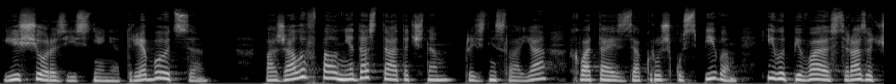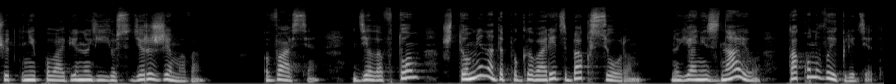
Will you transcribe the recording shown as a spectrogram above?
«Еще разъяснение требуется?» «Пожалуй, вполне достаточно», — произнесла я, хватаясь за кружку с пивом и выпивая сразу чуть ли не половину ее содержимого. «Вася, дело в том, что мне надо поговорить с боксером, но я не знаю, как он выглядит.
